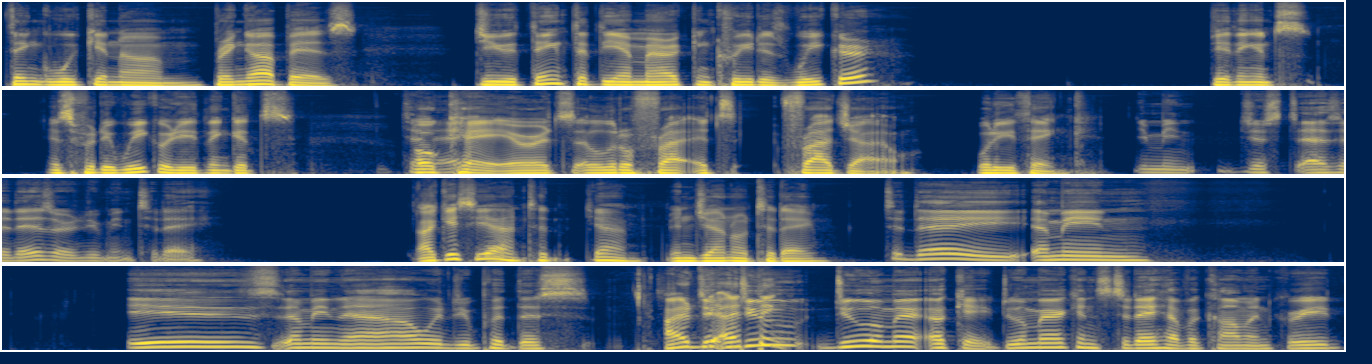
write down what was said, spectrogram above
thing we can um bring up is, do you think that the American creed is weaker? Do you think it's it's pretty weak, or do you think it's Today? okay, or it's a little fra- it's fragile? What do you think? You mean just as it is, or do you mean today? I guess yeah, to, yeah, in general today. Today, I mean, is I mean, how would you put this? I, Do I do, think do Amer- okay? Do Americans today have a common creed?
